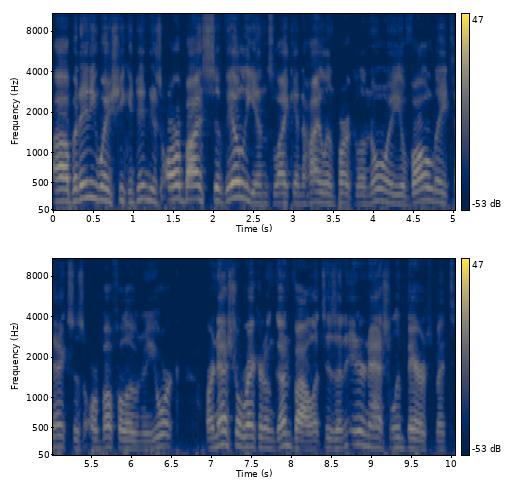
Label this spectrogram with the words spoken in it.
Uh, but anyway, she continues, or by civilians like in Highland Park, Illinois, Uvalde, Texas, or Buffalo, New York. Our national record on gun violence is an international embarrassment.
